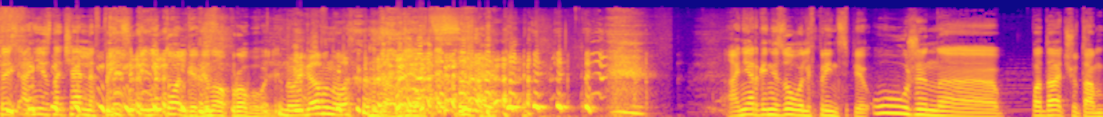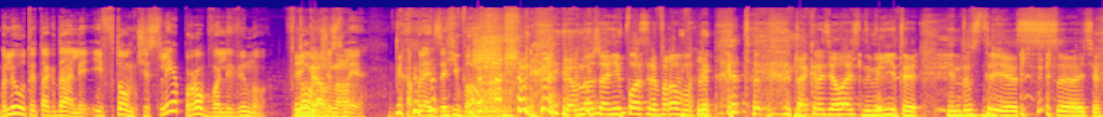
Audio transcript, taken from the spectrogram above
То есть они изначально, в принципе, не только вино пробовали. Ну и говно. Они организовывали, в принципе, ужин, э, подачу там блюд и так далее. И в том числе пробовали вино. В И том говно. числе. Да, блядь, заебал. Говно же они после пробовали. Так родилась знаменитая индустрия с э, этих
